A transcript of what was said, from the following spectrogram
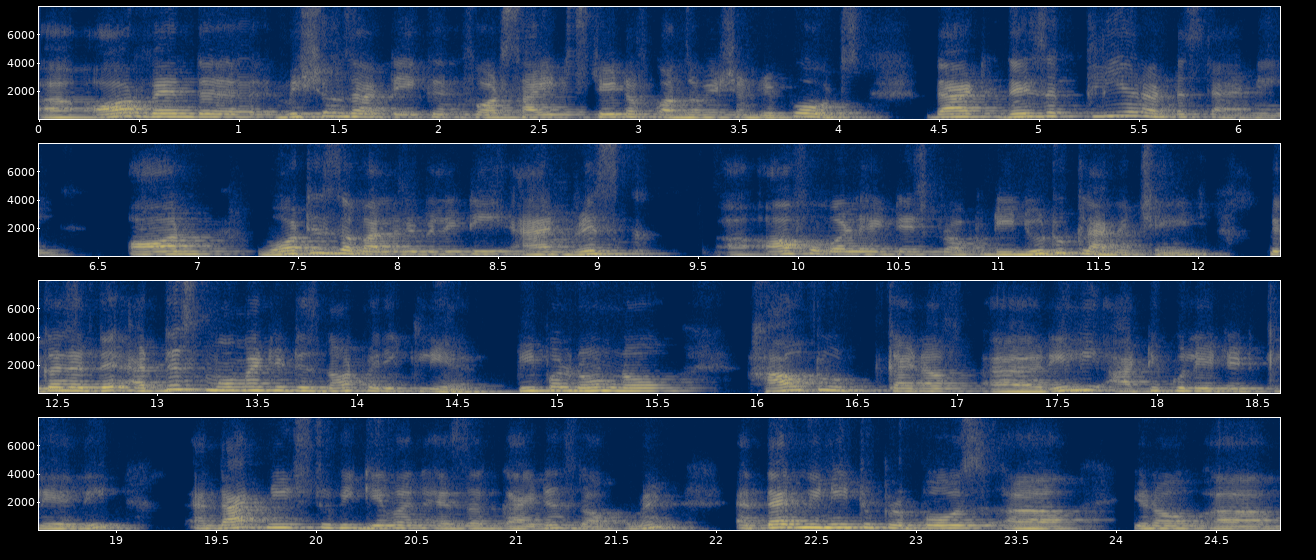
uh, or when the missions are taken for site state of conservation reports, that there is a clear understanding on what is the vulnerability and risk uh, of a World Heritage property due to climate change. Because at, the, at, this moment, it is not very clear. People don't know how to kind of uh, really articulate it clearly and that needs to be given as a guidance document and then we need to propose uh, you know uh,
